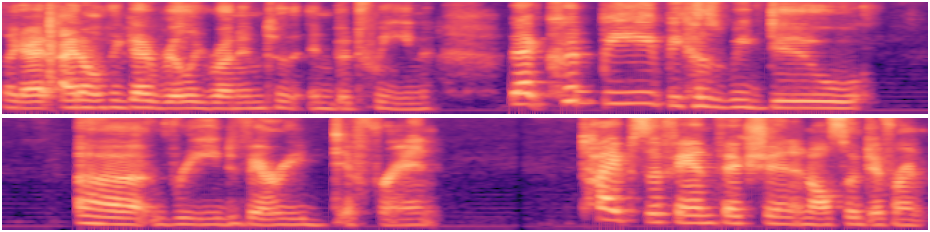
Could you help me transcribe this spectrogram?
Like I, I don't think I really run into the in between. That could be because we do uh, read very different types of fan fiction and also different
